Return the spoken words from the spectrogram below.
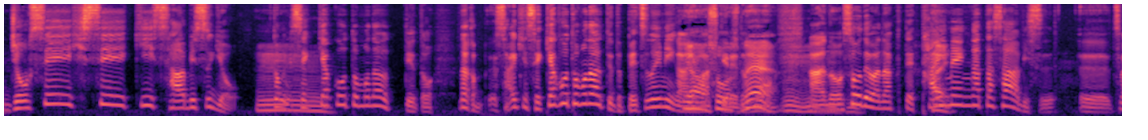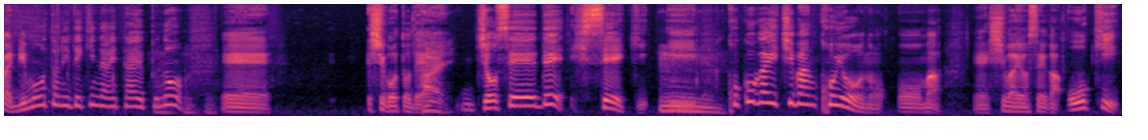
うん、女性非正規サービス業、特に接客を伴うっていうと、なんか最近接客を伴うっていうと別の意味がありますけれども、ね。あの、そうではなくて対面型サービス、はい、つまりリモートにできないタイプの、えー仕事で、はい、女性で非正規、ここが一番雇用の、まあ、えー、しわ寄せが大きい。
